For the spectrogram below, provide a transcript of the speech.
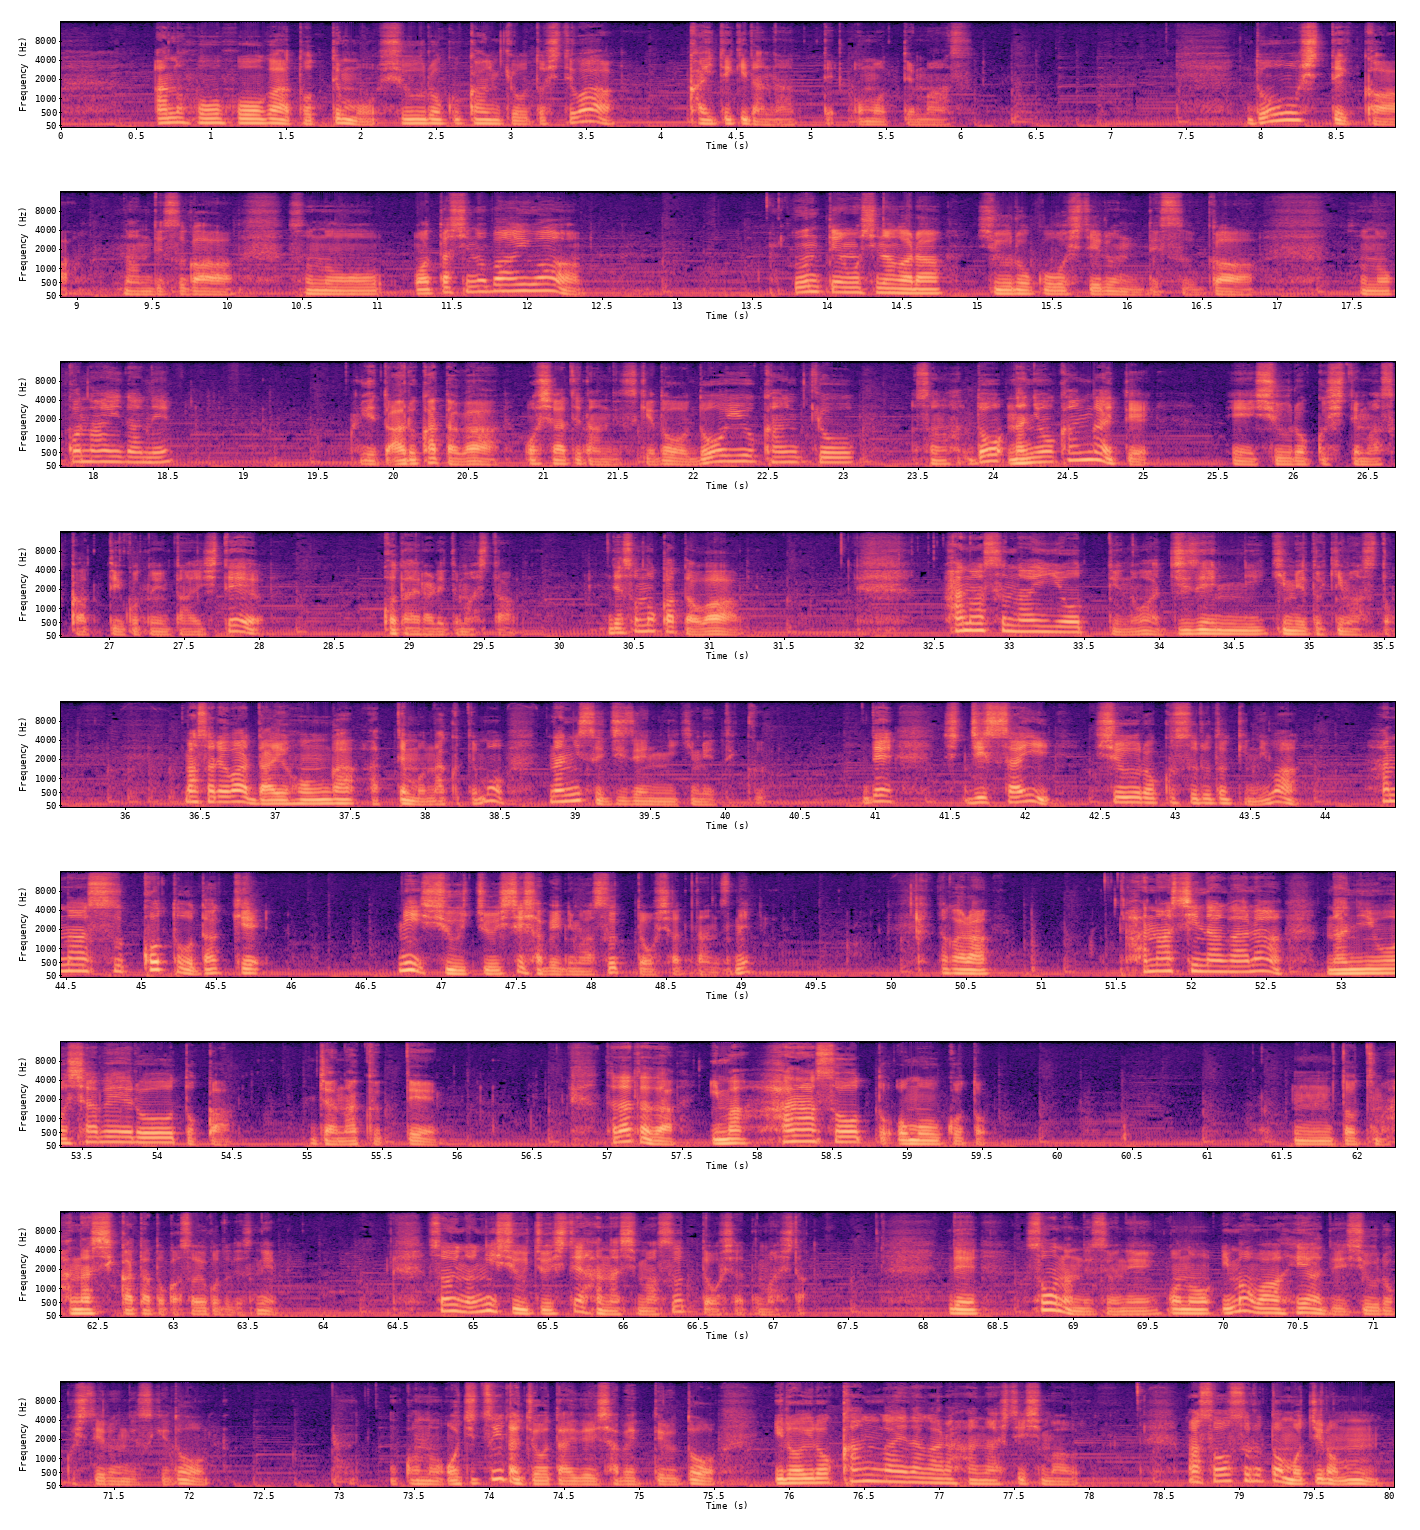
あの方法がとっても収録環境としては快適だなって思ってます。どうしてかなんですが、その、私の場合は、運転をしながら収録をしてるんですが、その、この間ね、えっ、と、ある方がおっしゃってたんですけど、どういう環境、その、どう、何を考えて、えー、収録してますかっていうことに対して答えられてました。で、その方は、話す内容っていうのは事前に決めときますと。まあそれは台本があってもなくても何せ事前に決めていく。で、実際収録するときには話すことだけに集中して喋りますっておっしゃってたんですね。だから、話しながら何を喋ろうとかじゃなくて、ただただ今話そうと思うこと。うんと、つまり話し方とかそういうことですね。そういうのに集中して話しますっておっしゃってました。で、そうなんですよね。この、今は部屋で収録してるんですけど、この落ち着いた状態で喋ってると、いろいろ考えながら話してしまう。まあそうするともちろん、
